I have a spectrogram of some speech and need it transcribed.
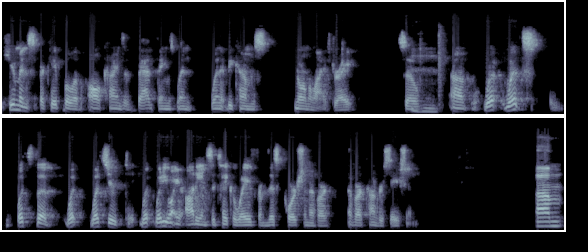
humans are capable of all kinds of bad things when when it becomes normalized, right? So, mm-hmm. um, what what's what's the what what's your what what do you want your audience to take away from this portion of our of our conversation? Um.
